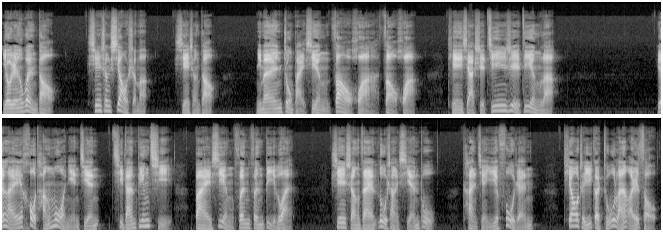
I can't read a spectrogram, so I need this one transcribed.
有人问道：“先生笑什么？”先生道：“你们众百姓造化，造化。”天下是今日定了。原来后唐末年间，契丹兵起，百姓纷纷避乱。先生在路上闲步，看见一妇人挑着一个竹篮而走，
